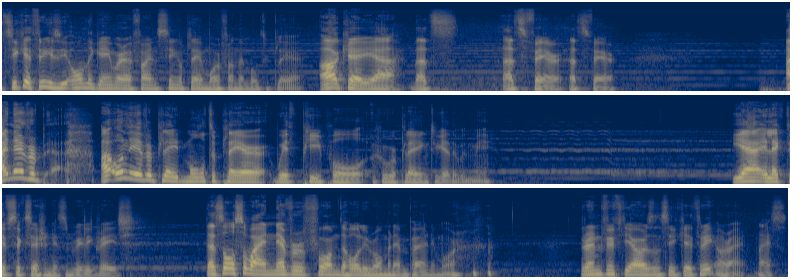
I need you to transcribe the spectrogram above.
CK3 is the only game where I find single player more fun than multiplayer. Okay, yeah, that's that's fair. That's fair. I never I only ever played multiplayer with people who were playing together with me. Yeah, elective succession isn't really great. That's also why I never formed the Holy Roman Empire anymore. 350 hours on CK3? Alright, nice.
